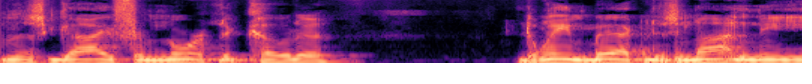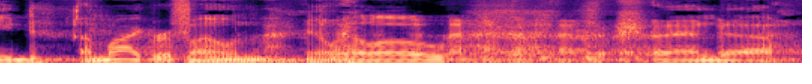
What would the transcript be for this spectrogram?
this guy from North Dakota, Dwayne Beck, does not need a microphone. You know, hello. and uh,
